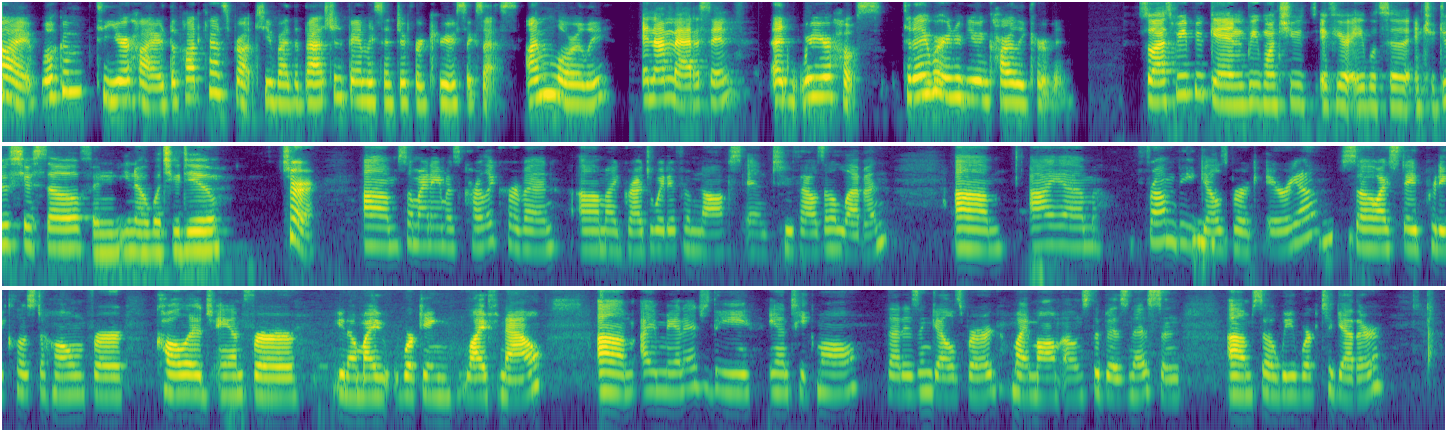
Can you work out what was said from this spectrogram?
Hi, welcome to You're Hired, the podcast brought to you by the Bastian Family Center for Career Success. I'm Lauralee. And I'm Madison. And we're your hosts. Today we're interviewing Carly Curvin. So as we begin, we want you, if you're able to introduce yourself and you know what you do. Sure. Um, so my name is Carly Curvin. Um, I graduated from Knox in 2011. Um, I am from the Galesburg area, so I stayed pretty close to home for college and for you know my working life now. Um, I manage the antique mall that is in Galesburg. My mom owns the business, and um, so we work together.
